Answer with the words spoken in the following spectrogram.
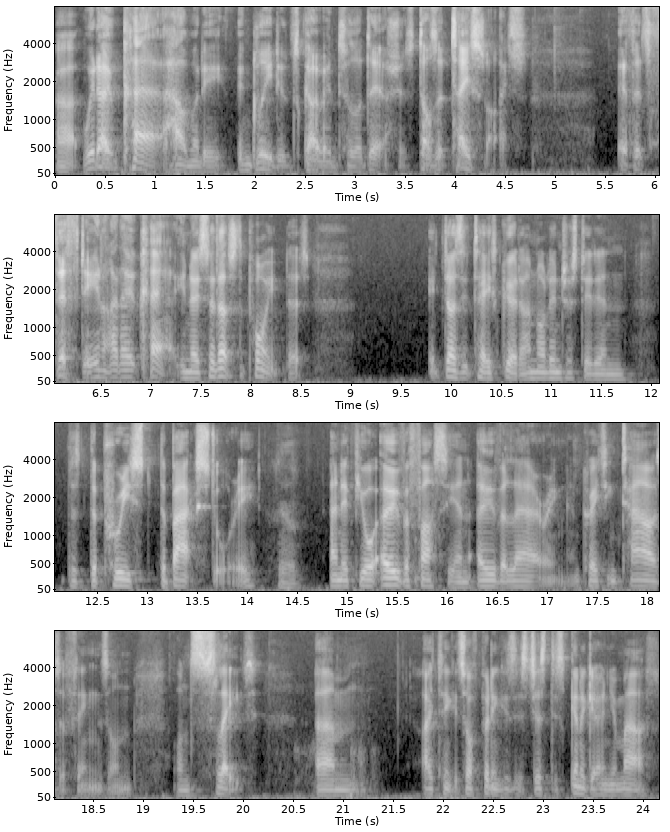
uh, We don't care how many ingredients go into the dish. It's does it taste nice? If it's 15, I don't care. you know, so that's the point that it does it taste good. I'm not interested in the the priest, the backstory. Yeah. And if you're over fussy and over layering and creating towers of things on on slate, um, I think it's off-putting because it's just it's going to go in your mouth,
